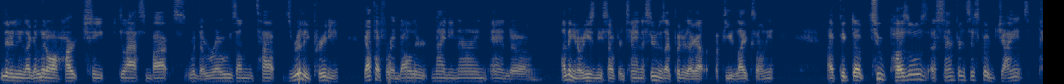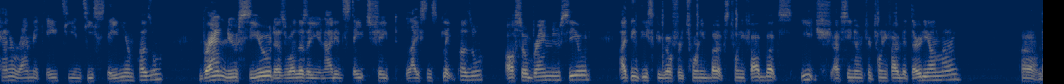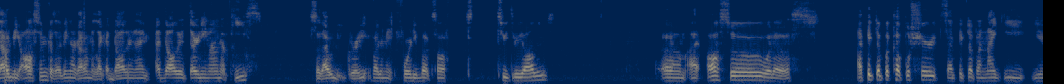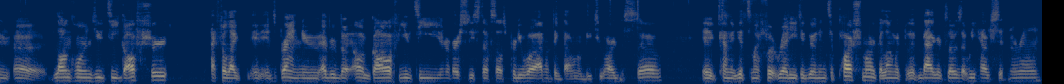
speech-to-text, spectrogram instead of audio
literally like a little heart shaped glass box with a rose on the top. It's really pretty. Got that for a dollar ninety nine, and um, I think it'll easily sell for ten. As soon as I put it, I got a few likes on it. I picked up two puzzles: a San Francisco Giants panoramic AT and T Stadium puzzle brand new sealed, as well as a United States shaped license plate puzzle, also brand new sealed. I think these could go for 20 bucks, 25 bucks each. I've seen them for 25 to 30 online. Um, that would be awesome because I think I got them at like a dollar nine, a dollar 39 a piece. So that would be great if I could make 40 bucks off two, three dollars. Um, I also, what else? I picked up a couple shirts. I picked up a Nike uh, Longhorns UT golf shirt. I feel like it, it's brand new. Everybody, all golf, UT, university stuff sells pretty well. I don't think that one would be too hard to sell. It kind of gets my foot ready to go into Poshmark along with the bag of clothes that we have sitting around.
